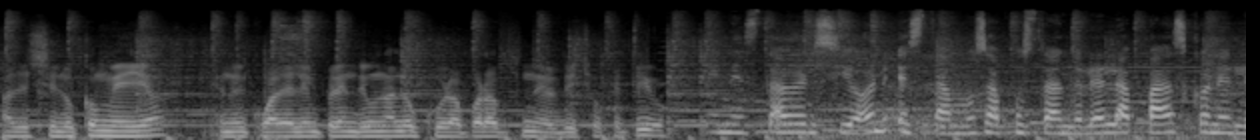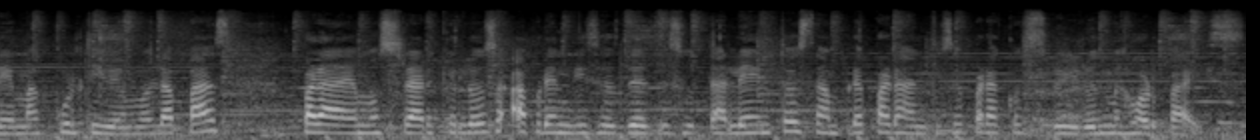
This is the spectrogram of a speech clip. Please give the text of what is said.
al estilo comedia, en el cual él emprende una locura para obtener dicho objetivo. En esta versión estamos apostándole a la paz con el lema Cultivemos la paz para demostrar que los aprendices desde su talento están preparándose para construir un mejor país.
